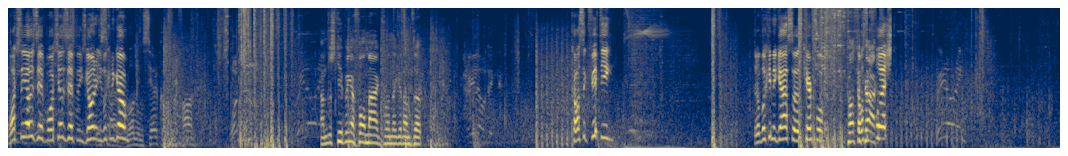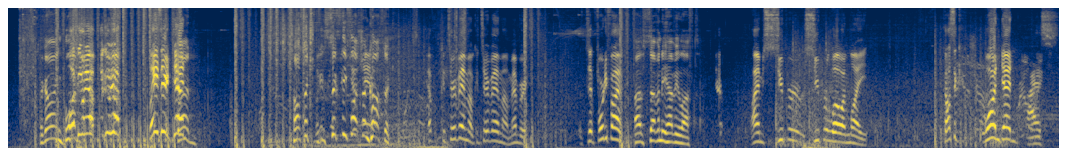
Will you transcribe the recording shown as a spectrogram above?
Watch the other zip. Watch the other zip. He's going. He's looking to go. Run in circles for fun. I'm just keeping a full mag for when they get unzipped. Reloading. Caustic 50. They're looking to gas us. Careful. Caustic Caustic crack. flash. Reloading. They're going. Oh, Look Blood. going up. Look going up. Laser dead. Dead. Caustic. 60 flash on caustic. Yep. Conserve ammo. Conserve ammo. Remember. It's at 45. I have 70 heavy left. Yep. I'm super, super low on light. Caustic one dead. Nice.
